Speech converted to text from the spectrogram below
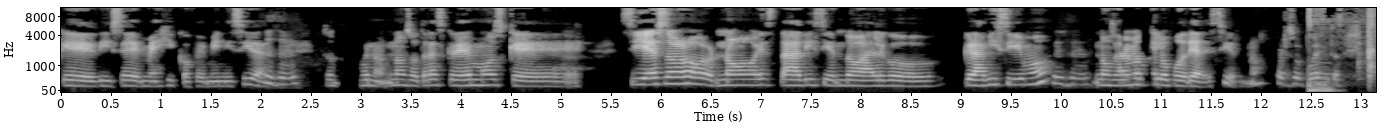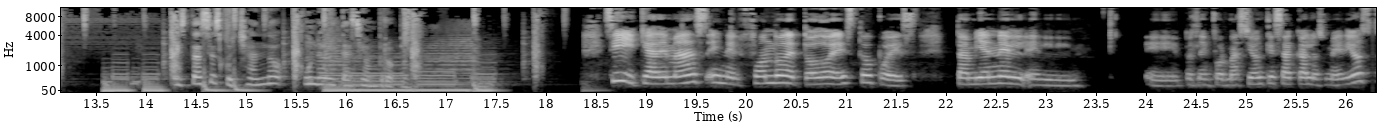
que dice México feminicida. Entonces, bueno, nosotras creemos que si eso no está diciendo algo gravísimo, no sabemos qué lo podría decir, ¿no? Por supuesto. Estás escuchando una habitación propia. Sí, que además en el fondo de todo esto, pues también el, eh, pues la información que saca los medios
